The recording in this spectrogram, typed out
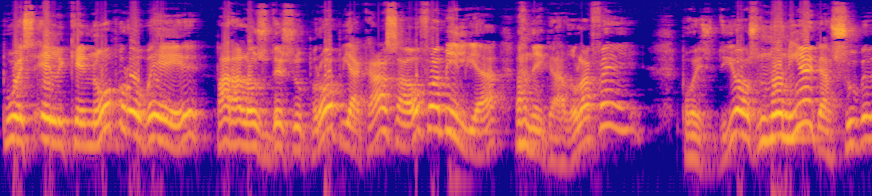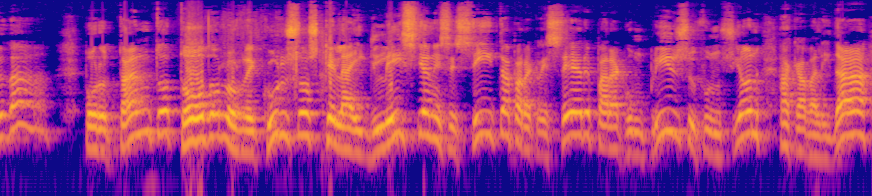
Pues el que no provee para los de su propia casa o familia ha negado la fe, pues Dios no niega su verdad. Por tanto, todos los recursos que la Iglesia necesita para crecer, para cumplir su función a cabalidad,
